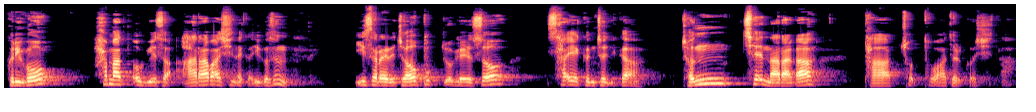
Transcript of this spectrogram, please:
그리고 하맛 어귀에서 아라바 시내까 이것은 이스라엘의 저 북쪽에서 사해 근처니까 전체 나라가 다 초토화될 것이다.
